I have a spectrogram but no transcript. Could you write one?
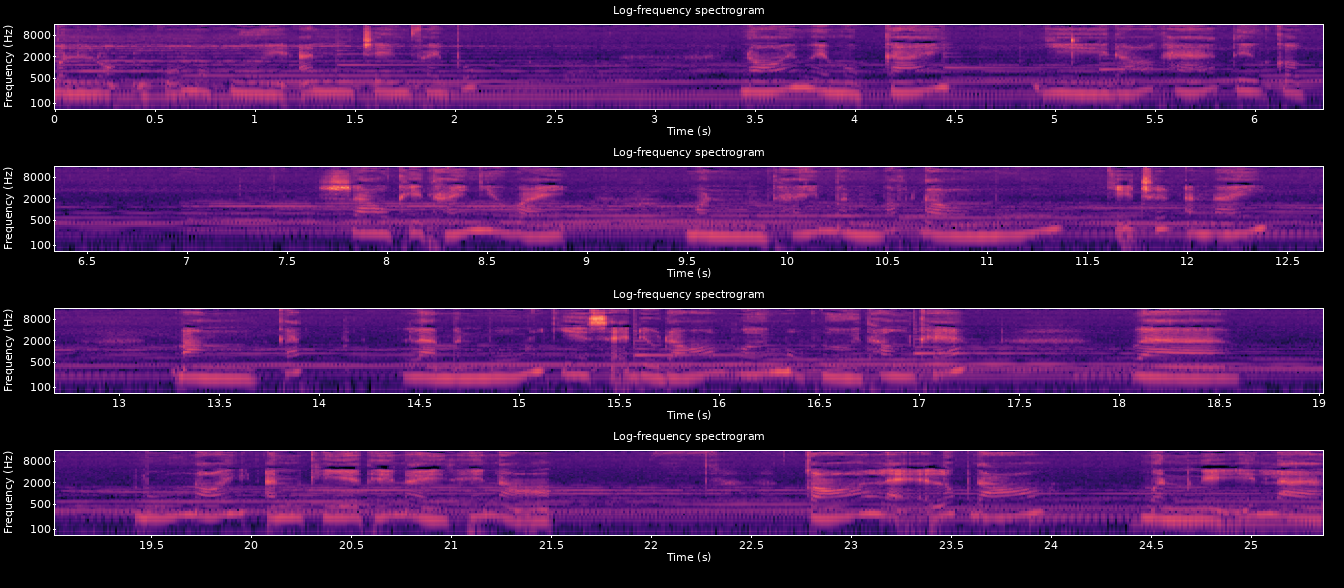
bình luận của một người anh trên facebook một cái gì đó khá tiêu cực. Sau khi thấy như vậy, mình thấy mình bắt đầu muốn chỉ trích anh ấy bằng cách là mình muốn chia sẻ điều đó với một người thân khác và muốn nói anh kia thế này thế nọ. Có lẽ lúc đó mình nghĩ là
